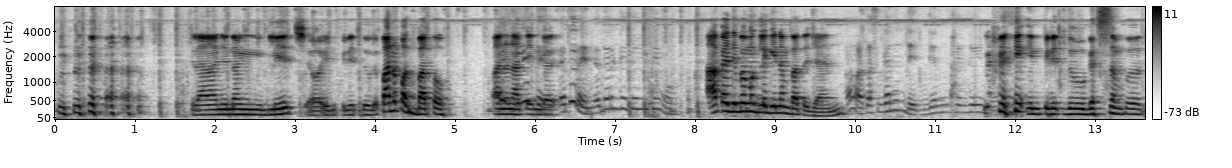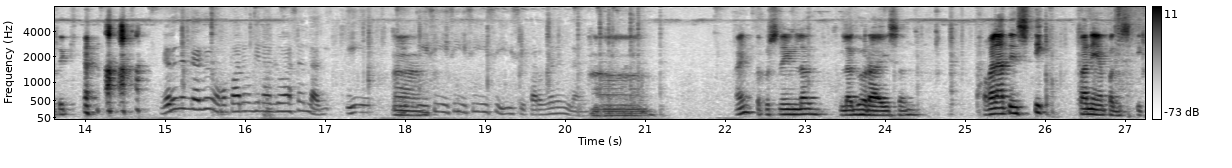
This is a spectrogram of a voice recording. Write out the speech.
Kailangan nyo ng glitch o infinite dugas. Paano pag bato? Paano natin Ito, ga- ito rin, ito rin gagamitin mo. Ah, pwede ba maglagay ng bato dyan? Oo, oh, tapos ganun din. Ganun din gawin mo. infinite dugas ng putik. Ganun yung gagawin mo kung paano mo ginagawa sa lag. I- Ah. easy, easy, easy, easy, easy. Parang ganun lang. Ah. ay, tapos na yung lag. Lag horizon. Okay natin stick. Paano yan pag stick?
